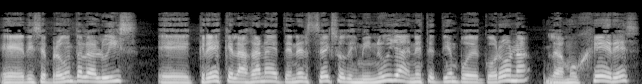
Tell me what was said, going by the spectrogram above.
Eh, dice, pregúntale a Luis, eh, ¿crees que las ganas de tener sexo disminuya en este tiempo de corona? Las mujeres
